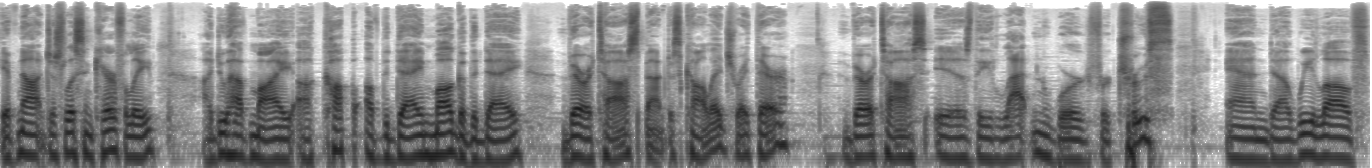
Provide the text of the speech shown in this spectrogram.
If not, just listen carefully. I do have my uh, cup of the day, mug of the day, Veritas Baptist College, right there. Veritas is the Latin word for truth, and uh, we love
